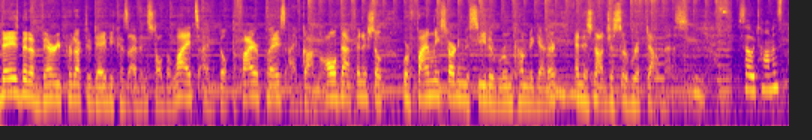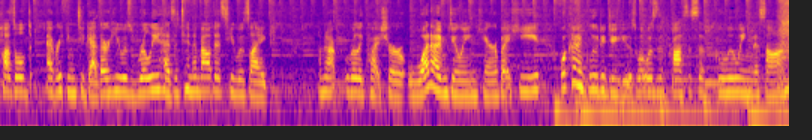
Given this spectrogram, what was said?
Today's been a very productive day because I've installed the lights, I've built the fireplace, I've gotten all of that finished. So we're finally starting to see the room come together and it's not just a ripped out mess. So Thomas puzzled everything together. He was really hesitant about this. He was like, I'm not really quite sure what I'm doing here, but he, what kind of glue did you use? What was the process of gluing this on?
